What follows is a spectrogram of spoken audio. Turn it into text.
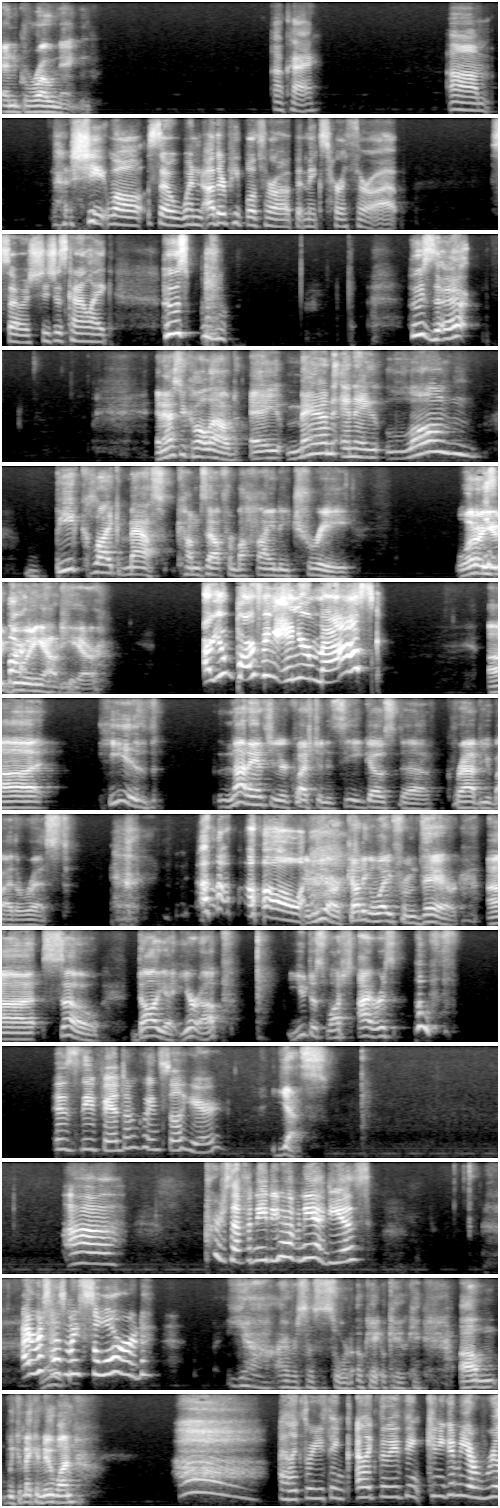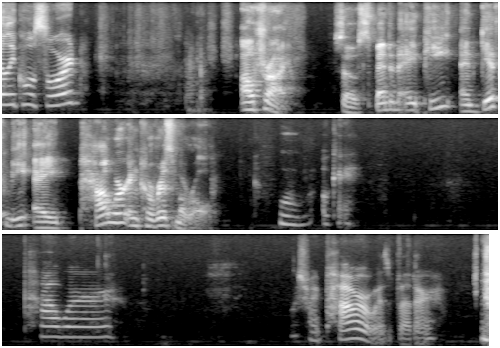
and groaning. Okay. Um she well, so when other people throw up, it makes her throw up. So she's just kind of like, who's who's there? And as you call out, a man in a long beak-like mask comes out from behind a tree. What are He's you doing out here? Are you barfing in your mask? Uh, he is not answering your question as he goes to grab you by the wrist. oh. And we are cutting away from there. Uh, so Dahlia, you're up. You just watched Iris poof is the Phantom Queen still here? Yes. Uh, Persephone, do you have any ideas? Iris has my sword. Yeah, Iris has a sword. Okay, okay, okay. Um, we can make a new one. Oh, I like the way you think. I like the way you think. Can you give me a really cool sword? I'll try. So spend an AP and give me a power and charisma roll. Ooh, okay power. Wish my power was better.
